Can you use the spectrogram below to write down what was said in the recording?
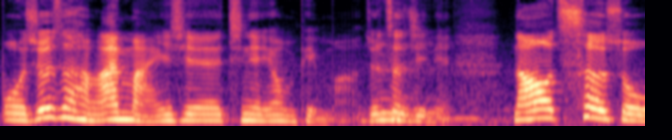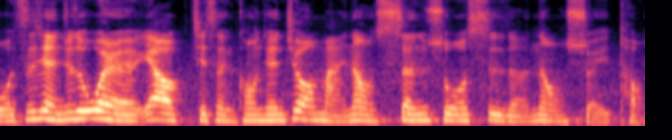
我就是很爱买一些清洁用品嘛，就这几年。嗯、然后厕所，我之前就是为了要节省空间，就有买那种伸缩式的那种水桶，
